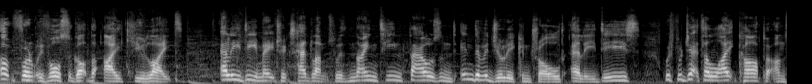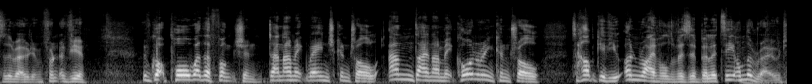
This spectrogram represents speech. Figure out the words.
Up front we've also got the IQ Light, LED matrix headlamps with 19,000 individually controlled LEDs, which project a light carpet onto the road in front of you. We've got poor weather function, dynamic range control and dynamic cornering control to help give you unrivaled visibility on the road.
